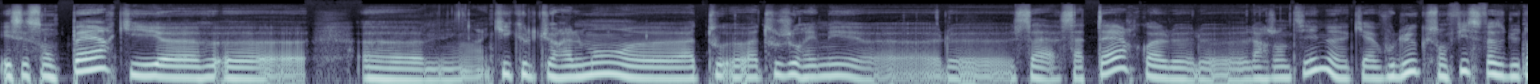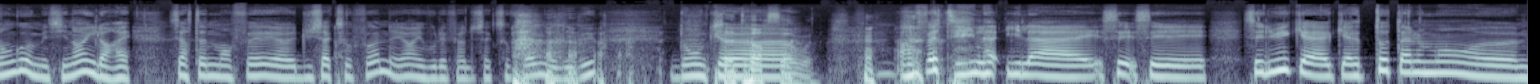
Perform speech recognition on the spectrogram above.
Et c'est son père qui, qui culturellement euh, a, tou- a toujours aimé euh, le, sa, sa terre, quoi, l'Argentine, qui a voulu que son fils fasse du tango. Mais sinon, il aurait certainement fait euh, du saxophone. D'ailleurs, il voulait faire du saxophone au début. Donc, J'adore euh, ça, ouais. en fait, il a, il a, c'est, lui qui a, qui a totalement euh,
